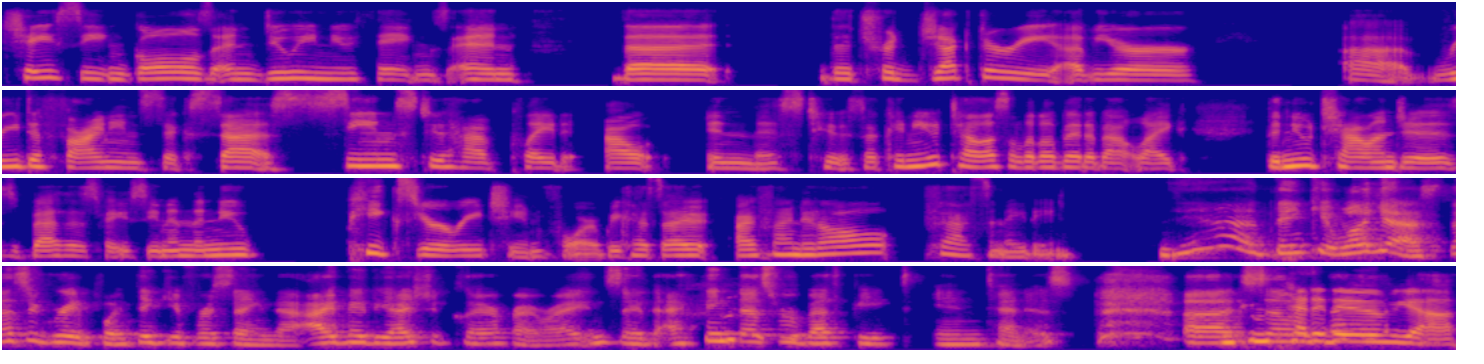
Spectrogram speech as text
chasing goals and doing new things. And the the trajectory of your uh, redefining success seems to have played out in this too. So can you tell us a little bit about like the new challenges Beth is facing and the new peaks you're reaching for because I I find it all fascinating. Yeah, thank you. Well, yes, that's a great point. Thank you for saying that. I maybe I should clarify, right, and say that I think that's where Beth peaked in tennis. Uh, competitive, so yeah,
